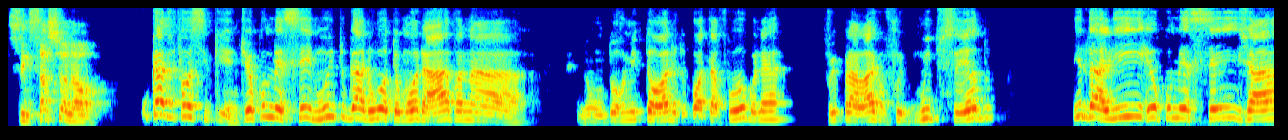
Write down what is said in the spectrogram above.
Sensacional. O caso foi o seguinte: eu comecei muito garoto, eu morava na num dormitório do Botafogo, né? Fui para lá, eu fui muito cedo. E dali eu comecei já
